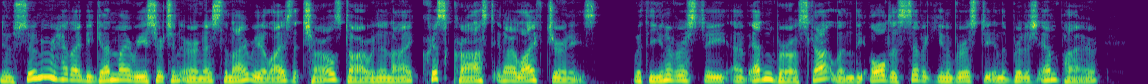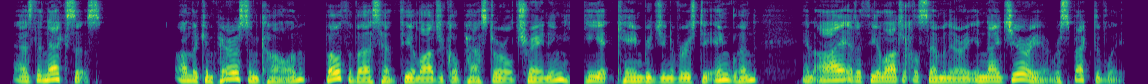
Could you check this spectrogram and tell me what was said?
No sooner had I begun my research in earnest than I realized that Charles Darwin and I crisscrossed in our life journeys, with the University of Edinburgh, Scotland, the oldest civic university in the British Empire, as the nexus. On the comparison column, both of us had theological pastoral training, he at Cambridge University, England, and I at a theological seminary in Nigeria, respectively.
